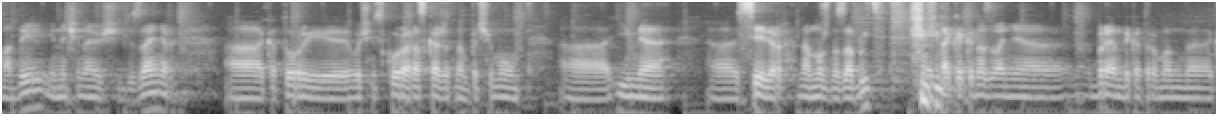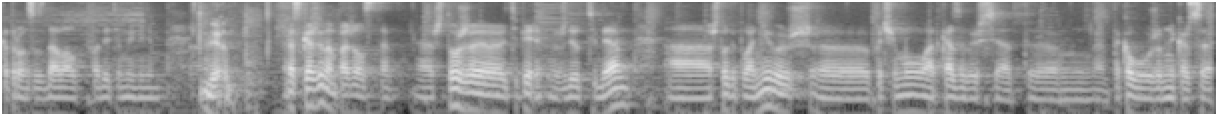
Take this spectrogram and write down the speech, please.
модель и начинающий дизайнер, который очень скоро расскажет нам, почему имя Э, север нам нужно забыть, так как и название бренда, которым он, э, который он создавал под этим именем. Верно. Расскажи нам, пожалуйста, э, что же теперь ждет тебя, что ты планируешь, почему отказываешься от такого уже, мне кажется,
